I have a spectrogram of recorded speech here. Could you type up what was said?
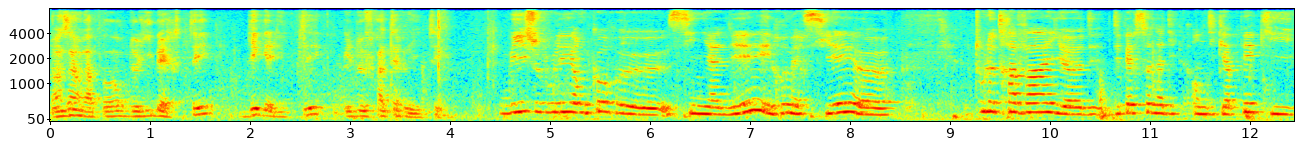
dans un rapport de liberté, d'égalité et de fraternité. Oui, je voulais encore euh, signaler et remercier euh, tout le travail euh, des, personnes handi- handicapées qui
